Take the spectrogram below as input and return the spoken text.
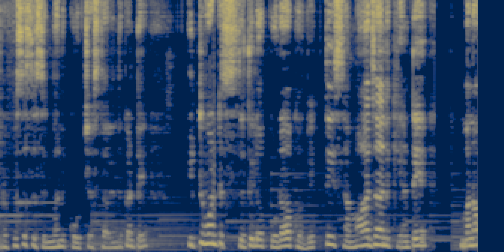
ప్రొఫెసర్స్ సినిమాని కోట్ చేస్తారు. ఎందుకంటే ఇటువంటి స్థితిలో కూడా ఒక వ్యక్తి సమాజానికి అంటే మనం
